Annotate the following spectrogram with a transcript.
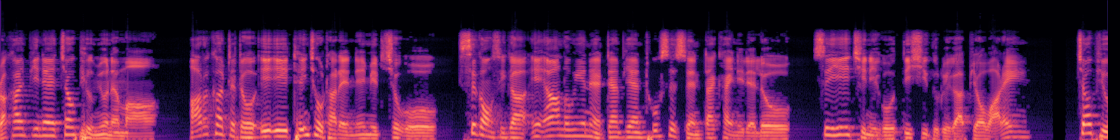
ရခိုင်ပြည်နယ်ကြောက်ဖြူမြို့နယ်မှာအာရခတ်တပ်တော် AA ထိန်းချုပ်ထားတဲ့နေမြေတချို့ကိုစစ်ကောင်စီကအင်အားလုံးရင်းနဲ့တံပြန်ထိုးစစ်ဆင်တိုက်ခိုက်နေတယ်လို့စစ်ရေးအခြေအနေကိုသိရှိသူတွေကပြောပါတယ်။ကြောက်ဖြူ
